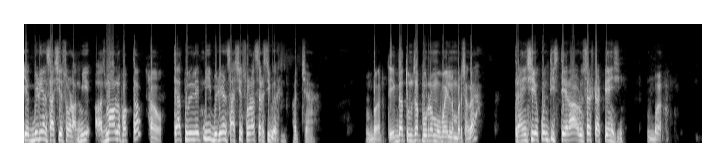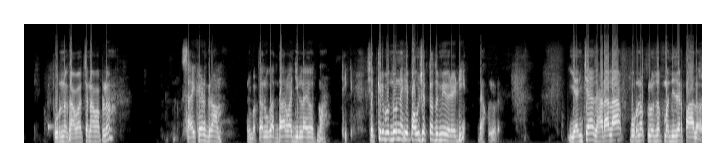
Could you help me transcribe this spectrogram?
एक बिडियन सातशे सोळा. मी अजमावलं फक्त. हो. त्या तुलनेत मी बिडियन सातशे सोळा सरसी भरली. अच्छा. बर. एकदा तुमचा पूर्ण मोबाईल नंबर सांगा. त्र्याऐंशी एकोणतीस तेरा अडुसष्ट अठ्ठ्याऐंशी. बर. पूर्ण गावाचं नाव आपलं? सायखेड ग्राम बर. तालुका दारवा जिल्हा यवतमाळ. ठीक आहे. शेतकरी बंधूंना हे पाहू शकता तुम्ही व्हेरायटी दाखवू एवढं. यांच्या झाडाला पूर्ण क्लोजअपमध्ये जर पाहिलं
